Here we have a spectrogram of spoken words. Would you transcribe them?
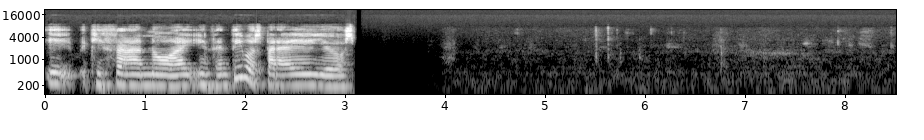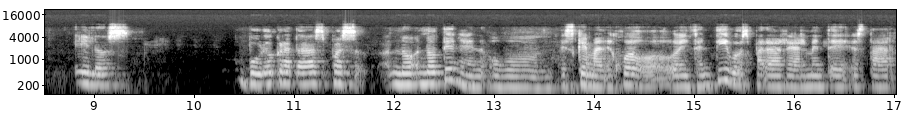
Y quizá no hay incentivos para ellos. Y los burócratas pues no, no tienen un esquema de juego o incentivos para realmente estar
